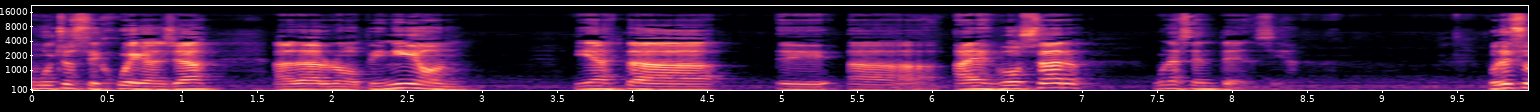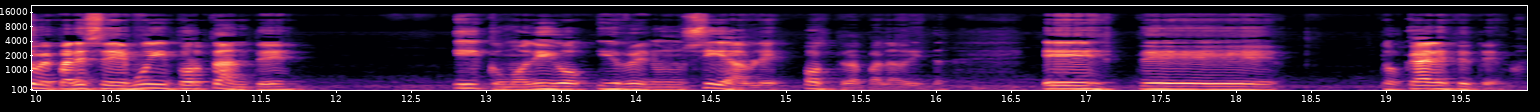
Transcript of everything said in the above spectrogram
muchos se juegan ya a dar una opinión y hasta eh, a, a esbozar una sentencia. Por eso me parece muy importante y, como digo, irrenunciable, otra palabrita, este, tocar este tema.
